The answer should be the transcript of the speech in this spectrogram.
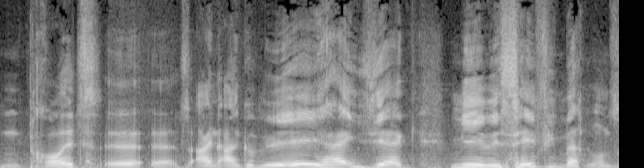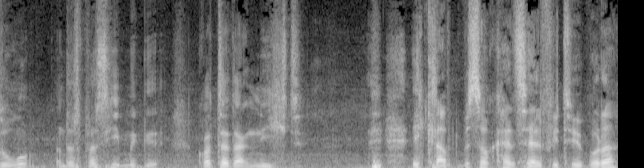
m, Prolls äh, äh, einen angucken, hey, Heinz, mir ein Selfie machen und so. Und das passiert mir Gott sei Dank nicht. Ich glaube, du bist doch kein Selfie-Typ, oder?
